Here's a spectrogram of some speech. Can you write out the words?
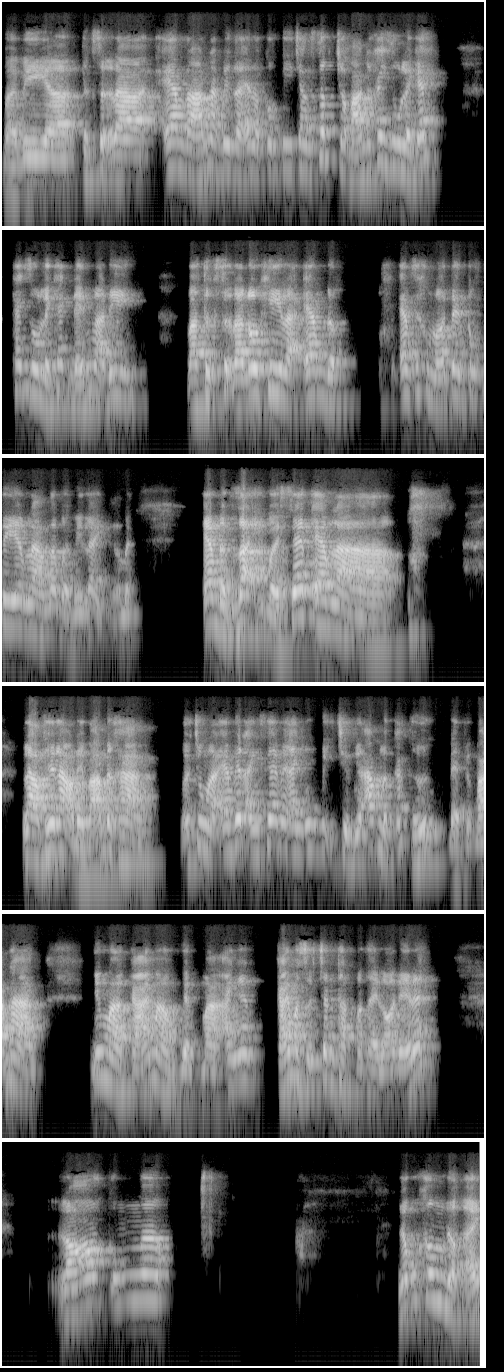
Bởi vì uh, thực sự là em đoán là bây giờ em là công ty trang sức cho bán cho khách du lịch ấy. Khách du lịch khách đến và đi. Và thực sự là đôi khi là em được em sẽ không nói tên công ty em làm ra bởi vì là em được dạy bởi sếp em là làm thế nào để bán được hàng nói chung là em biết anh sếp ấy anh cũng bị chịu những áp lực các thứ để việc bán hàng. Nhưng mà cái mà việc mà anh ấy, cái mà sự chân thật mà thầy nói đến đấy nó cũng ờ, nó cũng không được ấy.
